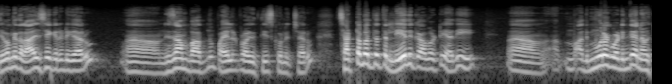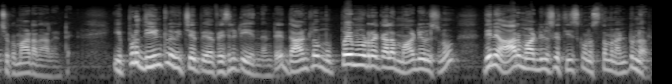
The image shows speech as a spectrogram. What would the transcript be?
దివంగత రాజశేఖర రెడ్డి గారు నిజామాబాద్ను పైలట్ ప్రాజెక్ట్ తీసుకొని వచ్చారు. చట్టబద్ధత లేదు కాబట్టి అది అది మూలకబడింది అని వచ్చి ఒక మాట అనాలంటే. ఇప్పుడు దీంట్లో ఇచ్చే ఫెసిలిటీ ఏంటంటే దాంట్లో ముప్పై మూడు రకాల మాడ్యూల్స్ను దీన్ని ఆరు మాడ్యూల్స్గా తీసుకొని వస్తామని అంటున్నారు.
